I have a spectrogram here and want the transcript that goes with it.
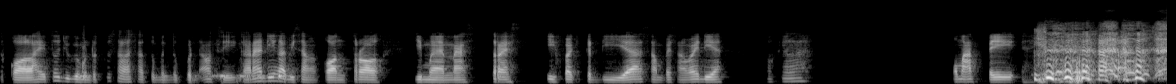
sekolah itu juga menurutku salah satu bentuk burnout sih karena dia nggak bisa ngontrol gimana stres efek ke dia sampai-sampai dia oke lah mau mati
